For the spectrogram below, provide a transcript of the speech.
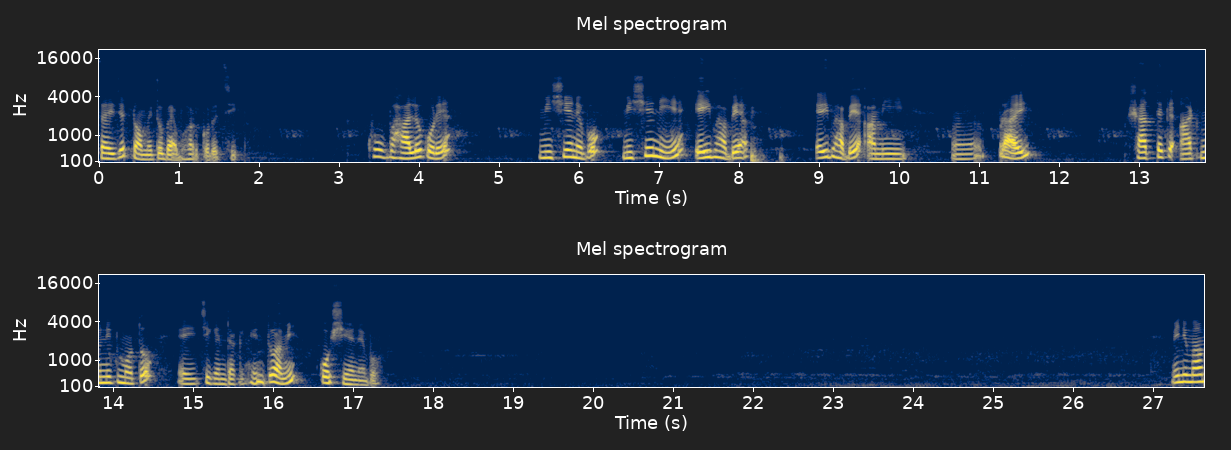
সাইজের টমেটো ব্যবহার করেছি। খুব ভালো করে মিশিয়ে নেব। মিশিয়ে নিয়ে এইভাবে এইভাবে আমি প্রায় সাত থেকে আট মিনিট মতো এই চিকেনটাকে কিন্তু আমি কষিয়ে নেব। মিনিমাম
